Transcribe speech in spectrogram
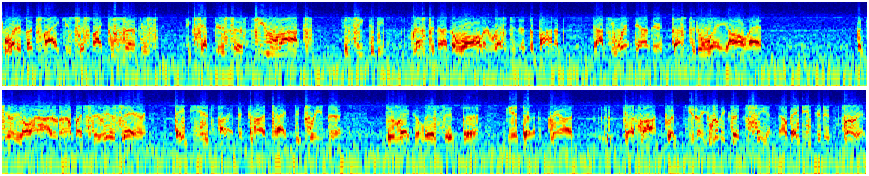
and what it looks like is just like the surface, except there's a few rocks that seem to be resting on the wall and resting in the bottom. Now, if you went down there and dusted away all that material, I don't know how much there is there, maybe you'd find a contact between the, the regolith and the, and the ground uh, bedrock, but, you know, you really couldn't see it. Now, maybe you could infer it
